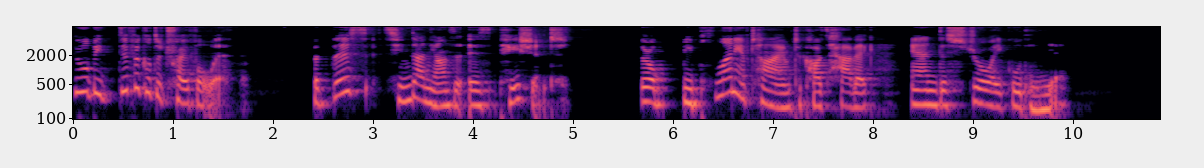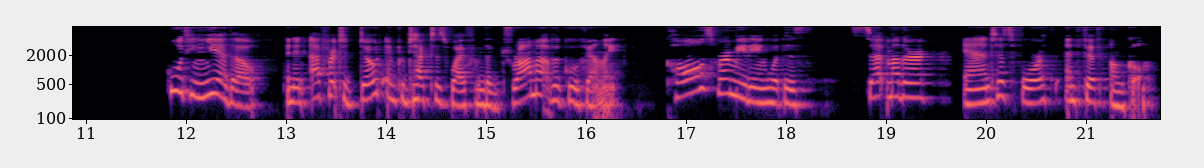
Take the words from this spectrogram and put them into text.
who will be difficult to trifle with. But this Qin Danyangzi is patient. There will be plenty of time to cause havoc and destroy Gu Tingye. Gu Tingye, though, in an effort to dote and protect his wife from the drama of the Gu family, calls for a meeting with his stepmother and his fourth and fifth uncle.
